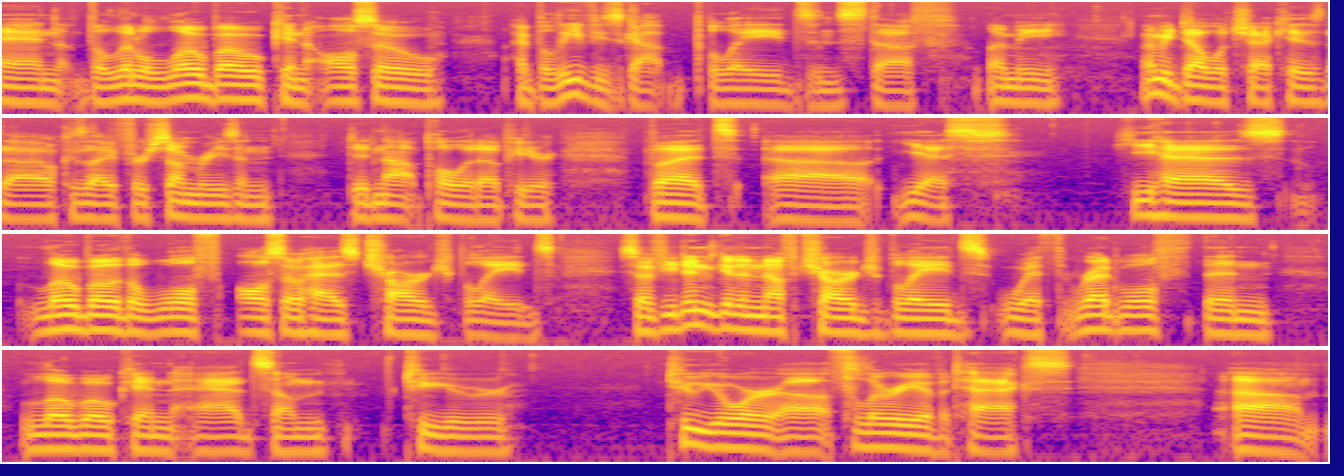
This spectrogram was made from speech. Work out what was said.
And the little Lobo can also, I believe he's got blades and stuff. Let me let me double check his dial because I for some reason did not pull it up here. But uh, yes, he has Lobo the Wolf also has charge blades. So if you didn't get enough charge blades with Red Wolf, then Lobo can add some to your to your uh, flurry of attacks. Um,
